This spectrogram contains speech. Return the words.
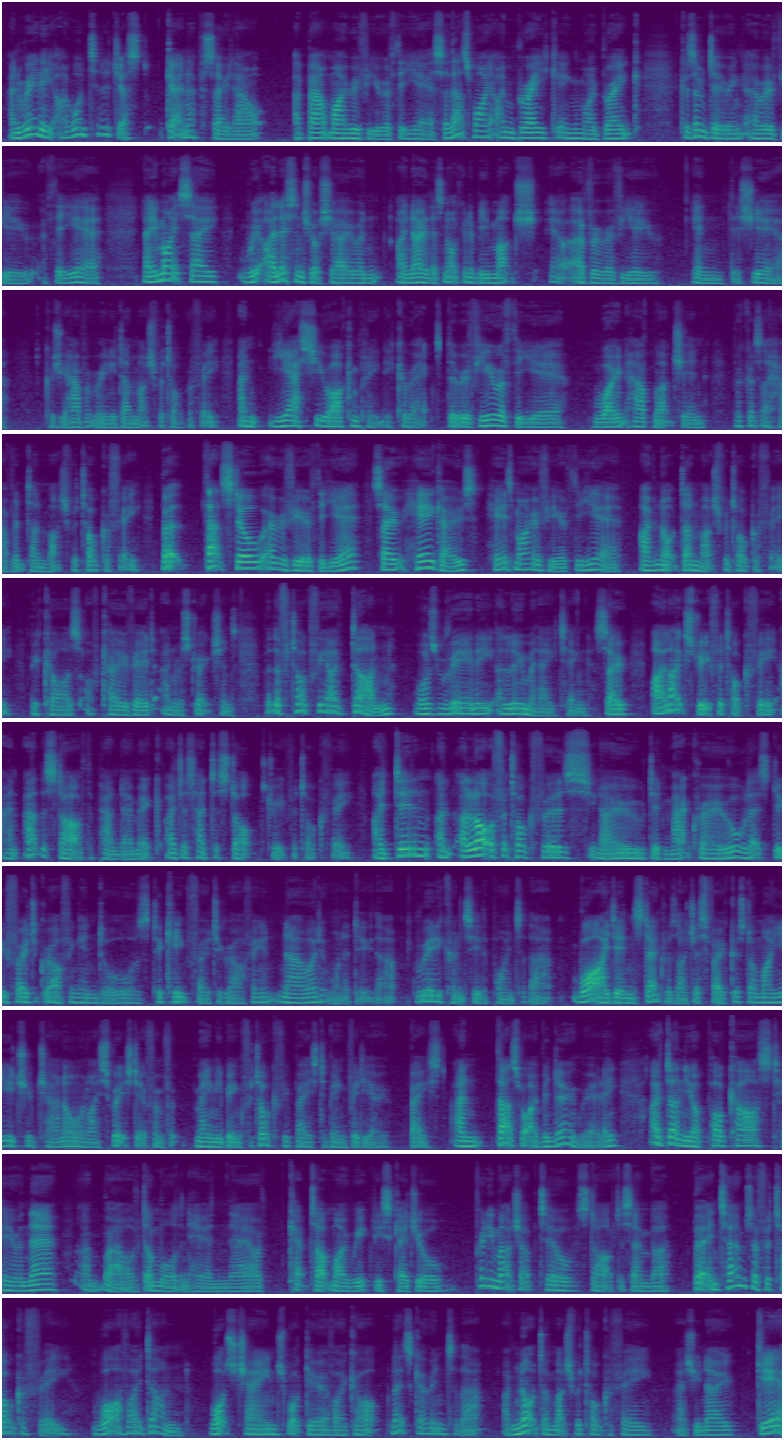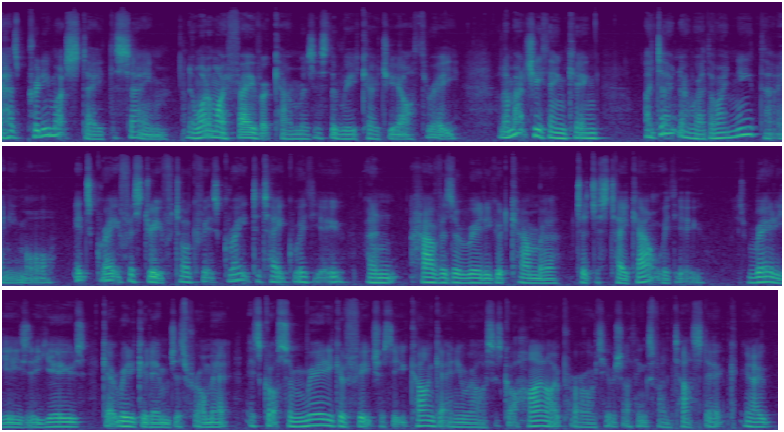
And really, I wanted to just get an episode out about my review of the year. So that's why I'm breaking my break because I'm doing a review of the year. Now, you might say, I listened to your show and I know there's not going to be much of a review in this year because you haven't really done much photography. And yes, you are completely correct. The review of the year won't have much in because I haven't done much photography. But that's still a review of the year. So here goes. Here's my review of the year. I've not done much photography because of COVID and restrictions, but the photography I've done was really illuminating. So I like street photography, and at the start of the pandemic, I just had to stop street photography. I didn't, a, a lot of photographers, you know, did macro, oh, let's do photographing indoors to keep photographing. And no, I didn't want to do that. Really couldn't see the point of that. What I did instead was I just focused on my YouTube channel and I switched it from mainly being photography based to being video based. And that's what I've been doing really. I've done the odd podcast here and there. Um, well, I've done more than here and there. I've kept up my weekly schedule pretty much up till start of December. But in terms of photography, what have I done? What's changed? What gear have I got? Let's go into that. I've not done much photography, as you know. Gear has pretty much stayed the same. Now, one of my favourite cameras is the Ricoh GR3, and I'm actually thinking, I don't know whether I need that anymore. It's great for street photography, it's great to take with you and have as a really good camera to just take out with you. It's really easy to use, get really good images from it. It's got some really good features that you can't get anywhere else. It's got highlight priority, which I think is fantastic. You know,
